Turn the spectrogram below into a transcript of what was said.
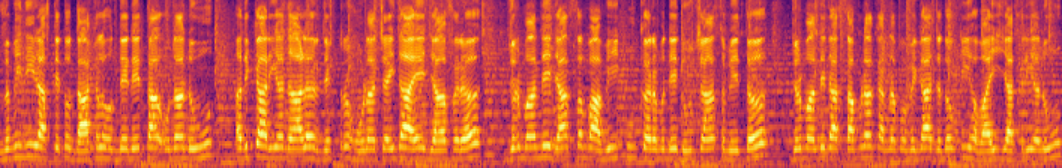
ਜ਼ਮੀਨੀ ਰਸਤੇ ਤੋਂ ਦਾਖਲ ਹੁੰਦੇ ਨੇ ਤਾਂ ਉਹਨਾਂ ਨੂੰ ਅਧਿਕਾਰੀਆਂ ਨਾਲ ਰਜਿਸਟਰ ਹੋਣਾ ਚਾਹੀਦਾ ਹੈ ਜਾਂ ਫਿਰ ਜੁਰਮਾਨੇ ਜਾਂ ਸੰਭਾਵੀ ਕੁਕਰਮ ਦੇ ਦੋਸ਼ਾਂ ਸਮੇਤ ਜੁਰਮਾਨੇ ਦਾ ਸਾਹਮਣਾ ਕਰਨਾ ਪਵੇਗਾ। ਜਦੋਂ ਕਿ ਹਵਾਈ ਯਾਤਰੀਆਂ ਨੂੰ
